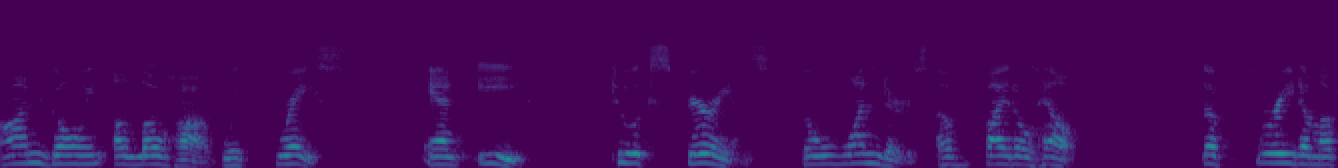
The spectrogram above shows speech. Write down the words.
ongoing aloha with grace and ease to experience the wonders of vital health, the freedom of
